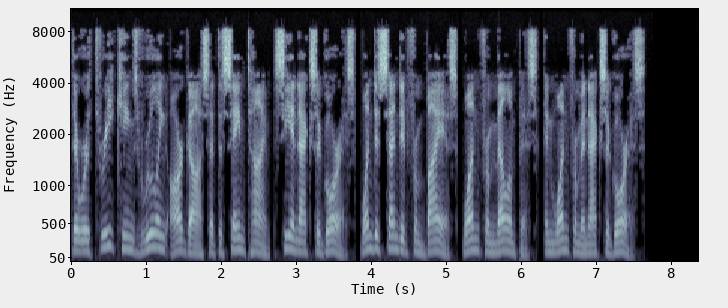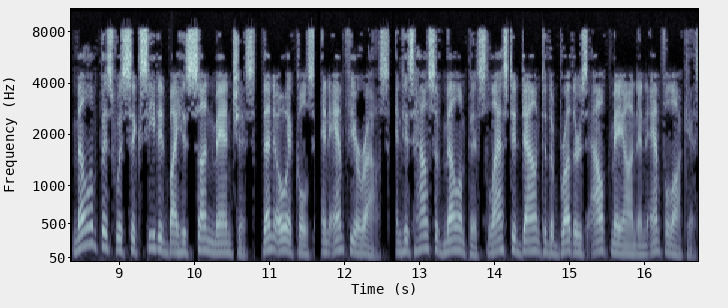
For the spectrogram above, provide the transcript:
there were three kings ruling Argos at the same time one descended from Bias, one from Melampus, and one from Anaxagoras. Melampus was succeeded by his son Mantius, then Oicles, and Amphiaraus, and his house of Melampus lasted down to the brothers Alcmaeon and Amphilochus.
